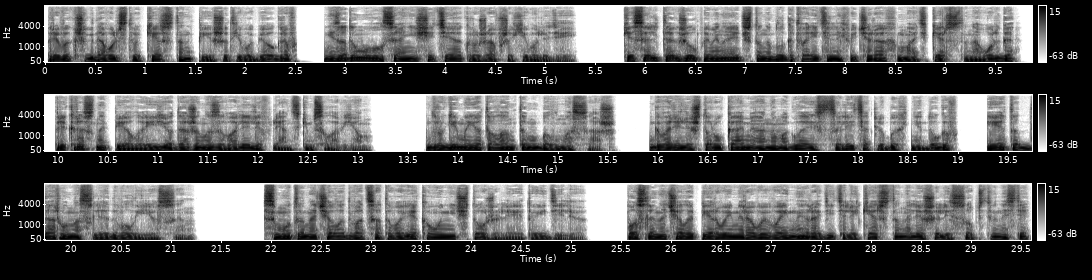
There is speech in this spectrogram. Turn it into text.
Привыкший к довольству Керстен, пишет его биограф, не задумывался о нищете окружавших его людей. Кесель также упоминает, что на благотворительных вечерах мать Керстена Ольга прекрасно пела, ее даже называли лифлянским соловьем. Другим ее талантом был массаж. Говорили, что руками она могла исцелить от любых недугов, и этот дар унаследовал ее сын. Смуты начала XX века уничтожили эту идиллию. После начала Первой мировой войны родители Керстена лишились собственности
